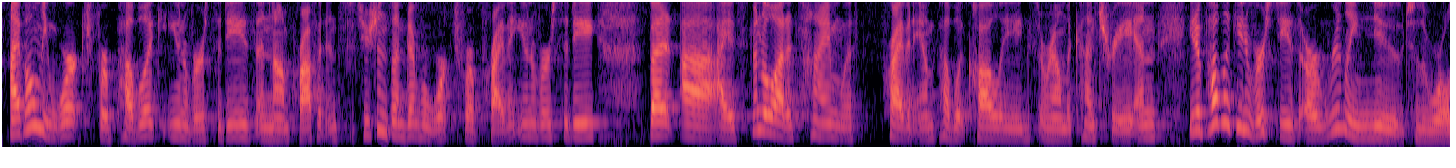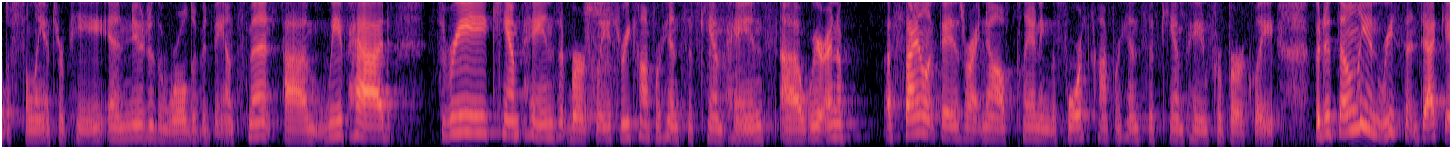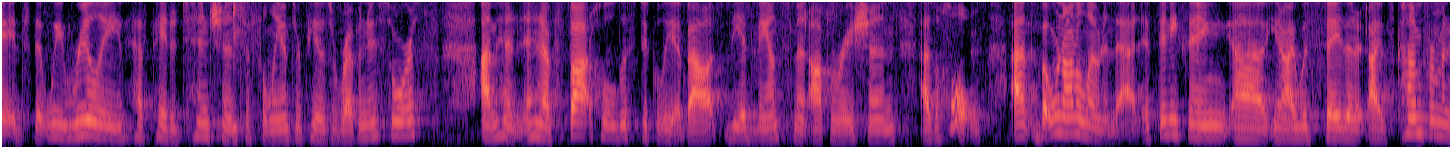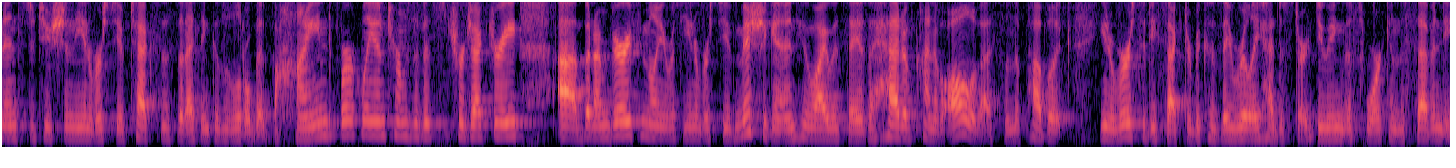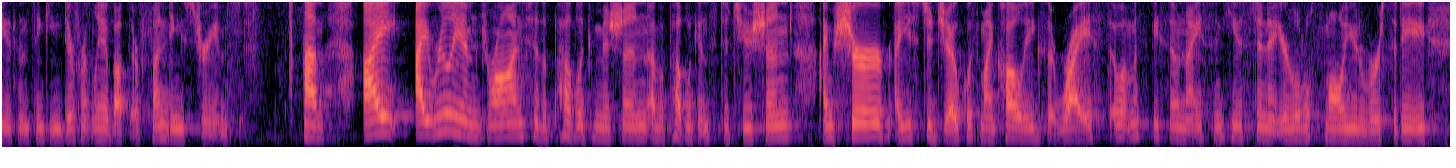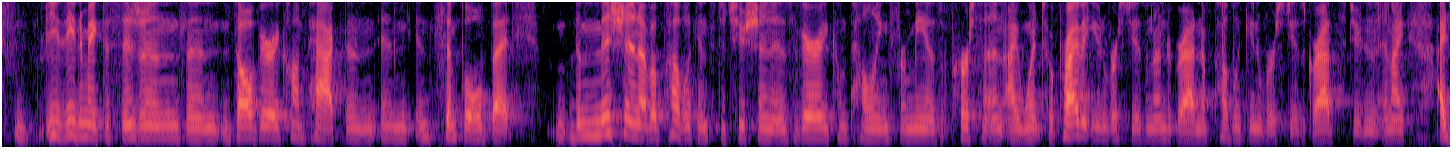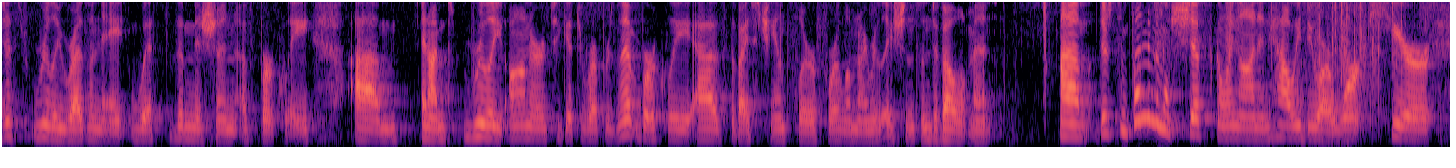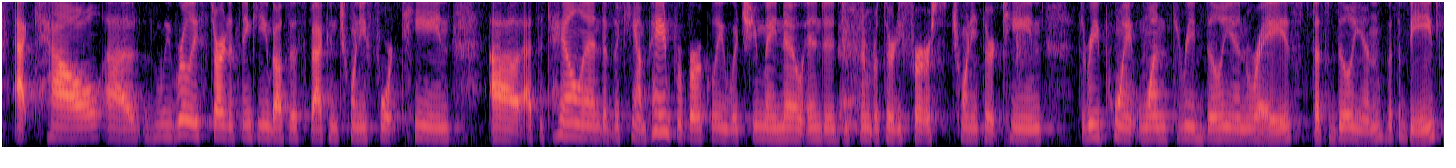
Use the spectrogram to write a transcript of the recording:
I've only worked for public universities and nonprofit institutions. I've never worked for a private university, but uh, I've spent a lot of time with private and public colleagues around the country. And you know, public universities are really new to the world of philanthropy and new to the world of advancement. Um, we've had three campaigns at Berkeley, three comprehensive campaigns. Uh, we're in a a silent phase right now of planning the fourth comprehensive campaign for Berkeley. But it's only in recent decades that we really have paid attention to philanthropy as a revenue source um, and, and, have thought holistically about the advancement operation as a whole. Um, but we're not alone in that. If anything, uh, you know, I would say that I've come from an institution, the University of Texas, that I think is a little bit behind Berkeley in terms of its trajectory. Uh, but I'm very familiar with the University of Michigan, who I would say is ahead of kind of all of us in the public university sector because they really had to start doing this work in the 70s and thinking differently about their funding streams. Um, I, I really am drawn to the public mission of a public institution. I'm sure I used to joke with my colleagues at Rice, oh, it must be so nice in Houston at your little small university, easy to make decisions, and it's all very compact and, and, and simple, but the mission of a public institution is very compelling for me as a person. I went to a private university as an undergrad and a public university as a grad student, and I, I just really resonate with the mission of Berkeley. Um, and I'm really honored to get to represent Berkeley as the Vice Chancellor for Alumni Relations and Development. Um, there's some fundamental shifts going on in how we do our work here at Cal. Uh, we really started thinking about this back in 2014 uh, at the tail end of the campaign for Berkeley, which you may know ended December 31st, 2013, 3.13 billion raised, that's billion with a B.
